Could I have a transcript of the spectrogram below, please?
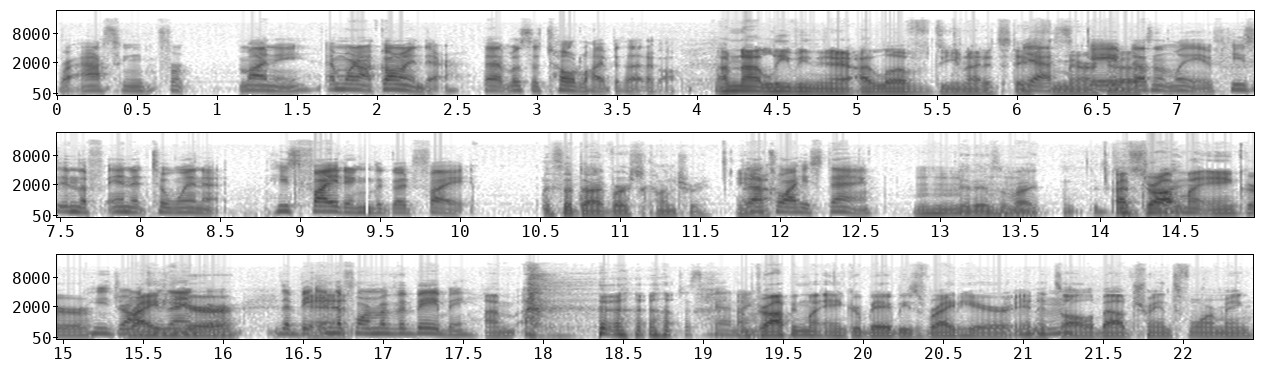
We're asking for money, and we're not going there. That was a total hypothetical. I'm not leaving it. I love the United States yes, of America. Gabe doesn't leave. He's in the in it to win it. He's fighting the good fight. It's a diverse country. Yeah. That's why he's staying. Mhm, It is mhm. right. I've dropped like- my anchor He dropped right his here. anchor the ba- in the form of a baby. I'm Just kidding. I'm dropping my anchor babies right here, and it's Mhm. all about transforming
